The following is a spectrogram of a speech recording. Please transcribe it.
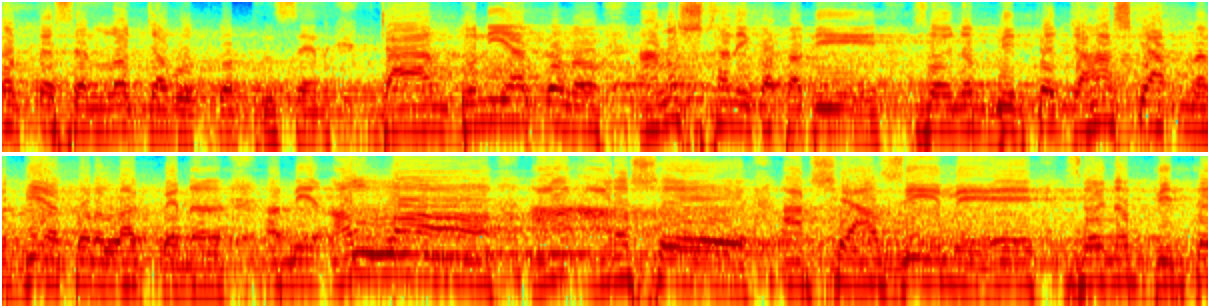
করতেছেন লজ্জাবোধ করতেছেন। যান, দুনিয়ার কোনো আনুষ্ঠানিকতা দিয়ে জৈনব বিনতে জাহাজকে আপনার বিয়ে করা লাগবে না। আমি আল্লাহ আর সে আর সে আজিমে জৈনব বিনতে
